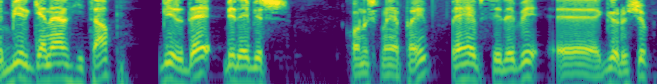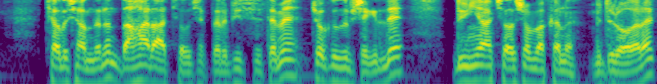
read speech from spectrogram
E, bir genel hitap, bir de birebir konuşma yapayım. Ve hepsiyle bir e, görüşüp çalışanların daha rahat çalışacakları bir sisteme çok hızlı bir şekilde Dünya Çalışma Bakanı müdürü olarak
